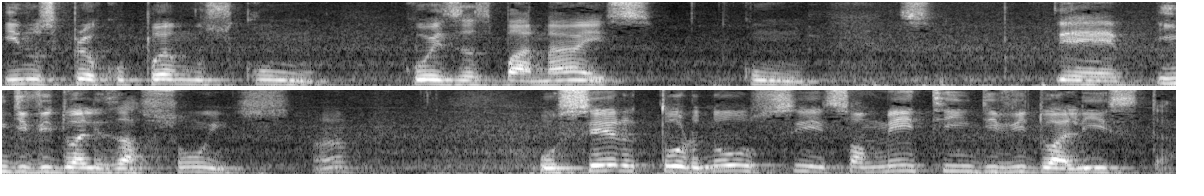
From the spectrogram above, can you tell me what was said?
e nos preocupamos com coisas banais, com é, individualizações. Né? O ser tornou-se somente individualista,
